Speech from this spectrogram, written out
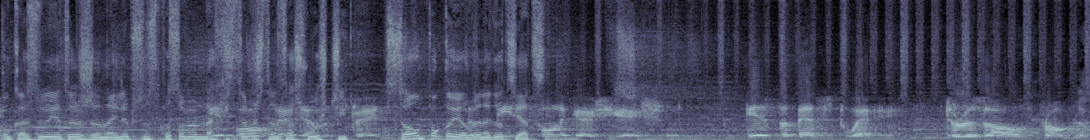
Pokazuje też, że najlepszym sposobem na historyczne zaszłości są pokojowe negocjacje. Is the best way to resolve problems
